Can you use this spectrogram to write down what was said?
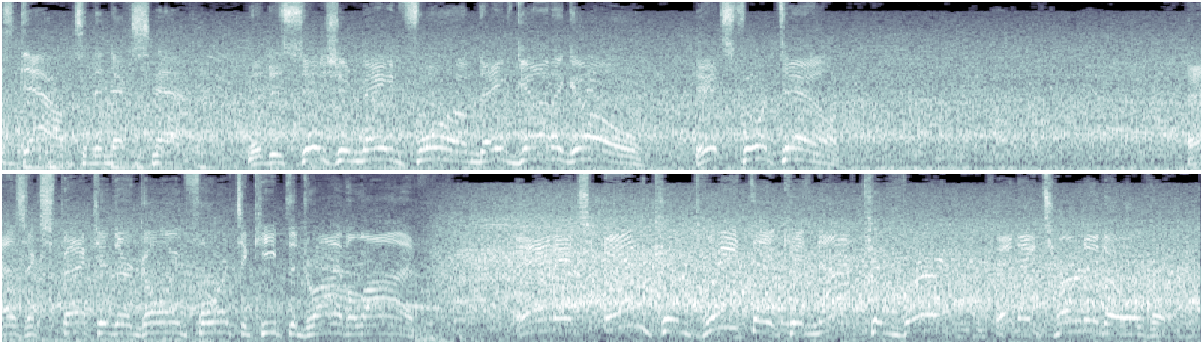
is down to the next snap. The decision made for them. They've got to go. It's fourth down. As expected, they're going for it to keep the drive alive. And it's incomplete. They cannot convert, and they turn it over.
